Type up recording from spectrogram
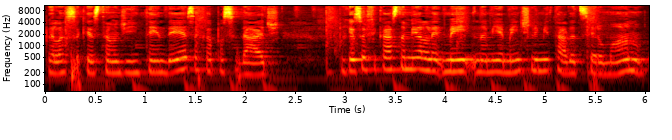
pela essa questão de entender essa capacidade. Porque se eu ficasse na minha, na minha mente limitada de ser humano,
